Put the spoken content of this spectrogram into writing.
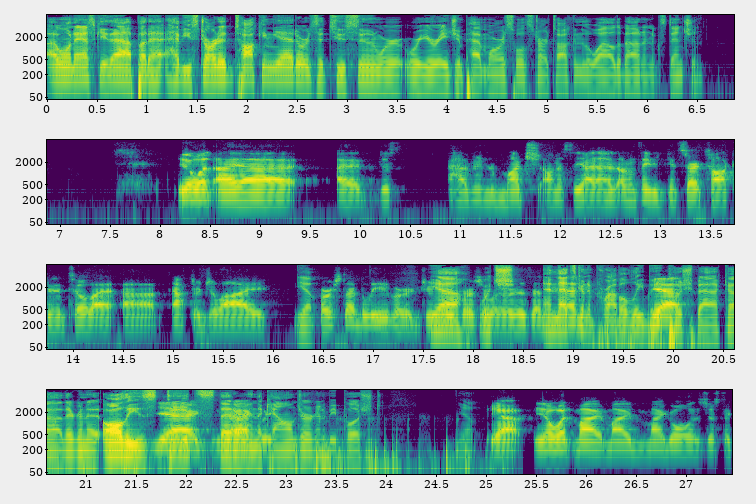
I won't ask you that, but have you started talking yet, or is it too soon? Where where your agent Pat Morris will start talking to the Wild about an extension? You know what? I uh, I just haven't heard much. Honestly, I, I don't think you can start talking until uh, after July Yep. First, I believe, or June yeah, 31st, or which, whatever it is. And, and that's going to probably be yeah. pushed back. Uh, they're going to all these yeah, dates exactly. that are in the calendar are going to be pushed. Yep. Yeah. You know what? My my my goal is just to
